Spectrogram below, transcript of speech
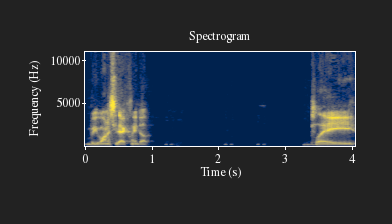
we want to see that cleaned up. Play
